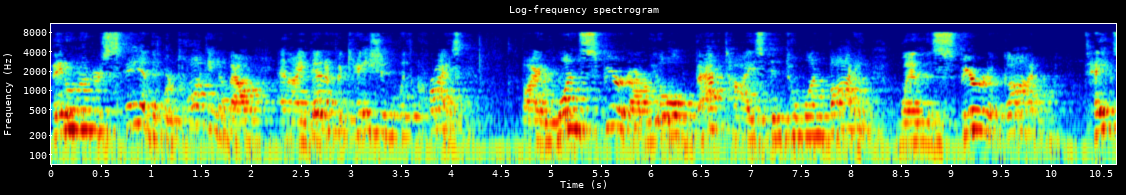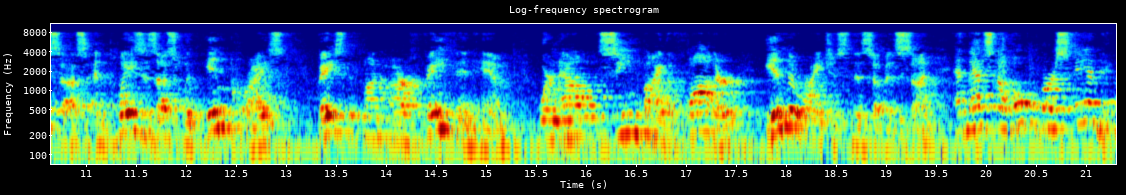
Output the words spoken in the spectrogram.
They don't understand that we're talking about an identification with Christ. By one Spirit are we all baptized into one body. When the Spirit of God takes us and places us within Christ based upon our faith in Him, we're now seen by the Father in the righteousness of His Son, and that's the hope of our standing.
